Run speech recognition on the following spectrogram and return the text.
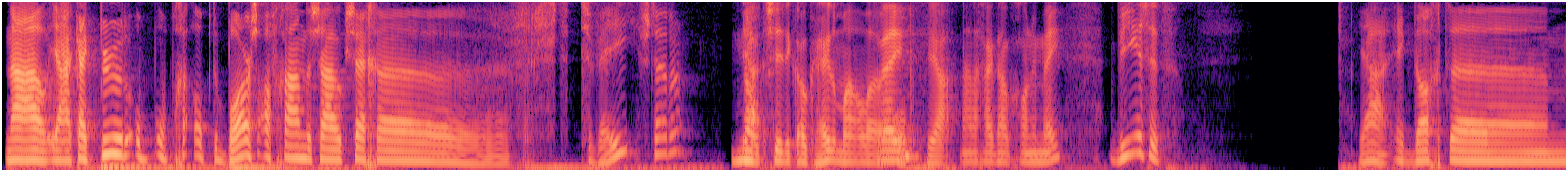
Nou, ja, kijk, puur op, op, op de bars afgaande zou ik zeggen... twee sterren. Ja, Nood. daar zit ik ook helemaal eh, Twee. op. Ja. Nou, dan ga ik daar ook gewoon in mee. Wie is het? Ja, ik dacht... ehm,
